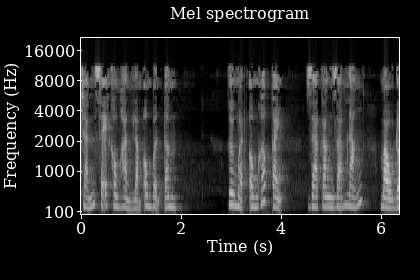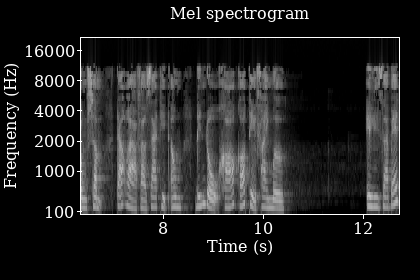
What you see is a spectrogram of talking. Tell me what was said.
chắn sẽ không hẳn làm ông bận tâm. Gương mặt ông góc cạnh, da căng rám nắng, màu đồng sậm đã hòa vào da thịt ông đến độ khó có thể phai mờ. Elizabeth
